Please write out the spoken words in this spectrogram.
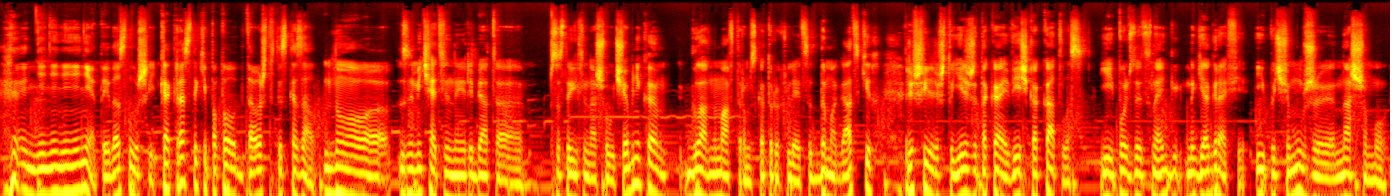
Не-не-не-не, ты дослушай. Как раз-таки по поводу того, что ты сказал. Но замечательные ребята, составители нашего учебника, главным автором с которых является Домогацких, решили, что есть же такая вещь, как Атлас. Ей пользуются на, на географии. И почему же нашему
